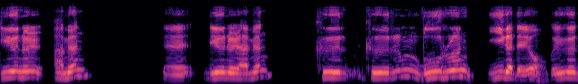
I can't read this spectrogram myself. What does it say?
니은을 하면, 에, 니은을 하면, 그, 그름, 물은 이가 돼요. 그, 이거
